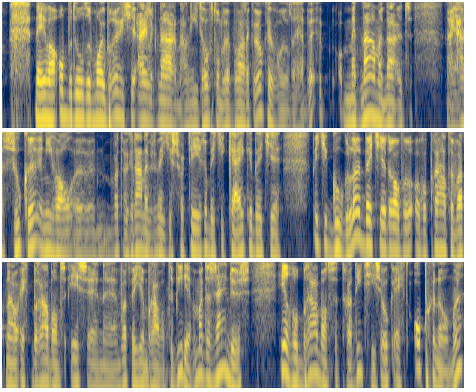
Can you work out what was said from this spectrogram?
Nee, maar onbedoeld een mooi bruggetje eigenlijk naar, nou niet het hoofdonderwerp, maar waar ik het ook even wilde hebben. Met name naar het, nou ja, zoeken. In ieder geval, eh, wat we gedaan hebben is een beetje sorteren, een beetje kijken, een beetje, een beetje googlen, een beetje erover over praten wat nou echt Brabants is en eh, wat we hier in Brabant te bieden hebben. Maar er zijn dus heel veel Brabantse tradities ook echt opgenomen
